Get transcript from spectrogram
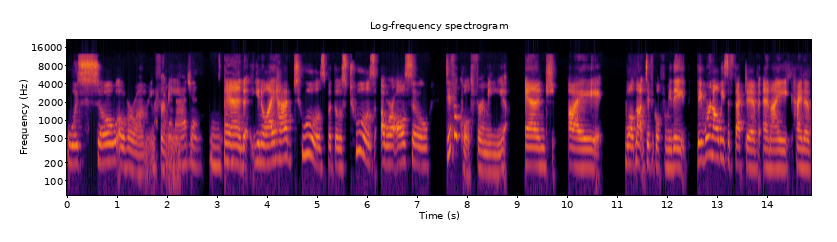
was so overwhelming for me. imagine. Mhm. And, you know, I had tools, but those tools were also difficult for me. And I, well, not difficult for me. They, they weren't always effective. And I kind of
